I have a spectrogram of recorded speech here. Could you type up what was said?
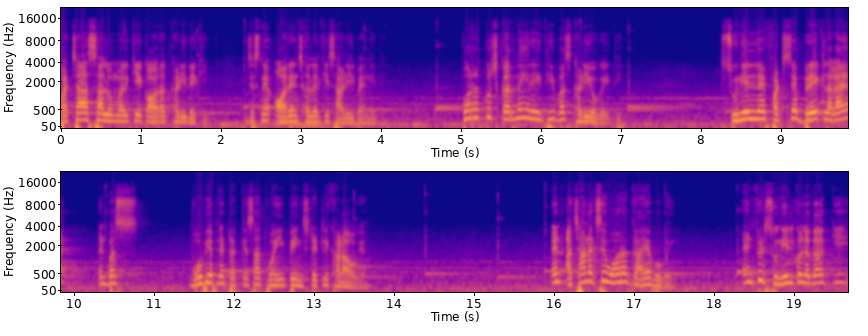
पचास साल उम्र की एक औरत खड़ी देखी, जिसने ऑरेंज कलर की साड़ी पहनी थी। वो औरत कुछ कर नहीं रही थी, बस खड़ी हो गई थी। सुनील ने फट से ब्रेक लगाए एंड बस वो भी अपने ट्रक के साथ वहीं पे इंस्टेंटली खड़ा हो गया। एंड अचानक से वो औरत गायब हो गई। एंड फिर सुनील को लगा कि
